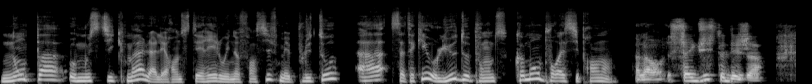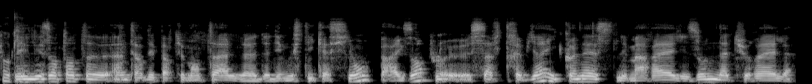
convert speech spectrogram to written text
non pas aux moustiques mâles, à les rendre stériles ou inoffensifs, mais plutôt à s'attaquer aux lieux de ponte. Comment on pourrait s'y prendre? Alors, ça existe déjà. Les, les, ententes euh, interdépartementales de démoustication, par exemple, euh, savent très bien, ils connaissent les marais, les zones naturelles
